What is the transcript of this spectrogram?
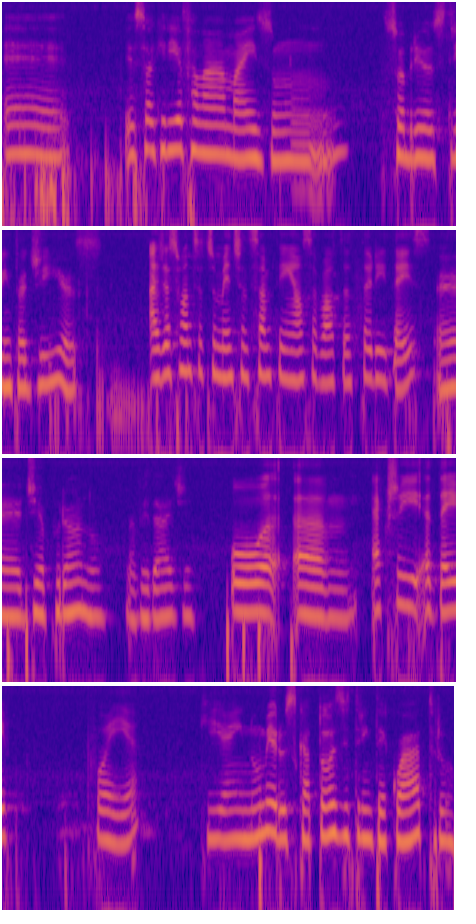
É, eu só queria falar mais um sobre os 30 dias, I just wanted to mention something else about the 30 days, é, dia por ano, na verdade, or um, actually a day for a year. que é em Números 14, 34,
